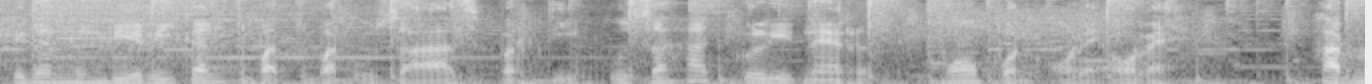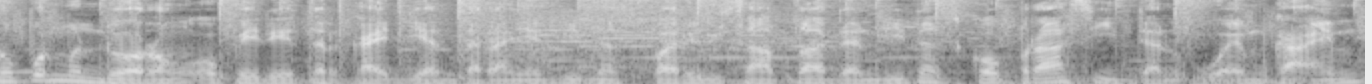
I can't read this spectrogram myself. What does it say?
dengan mendirikan tempat-tempat usaha seperti usaha kuliner maupun oleh-oleh. Harno pun mendorong OPD terkait di antaranya Dinas Pariwisata dan Dinas Koperasi dan UMKM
